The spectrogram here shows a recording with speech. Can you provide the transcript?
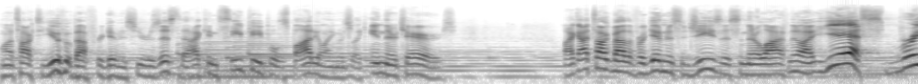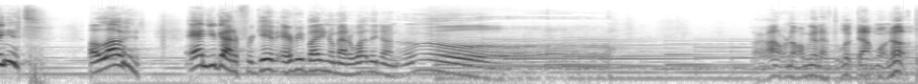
When I talk to you about forgiveness, you resist it. I can see people's body language like in their chairs. Like I talk about the forgiveness of Jesus in their life, and they're like, yes, bring it. I love it. And you got to forgive everybody no matter what they've done. Oh. I don't know. I'm going to have to look that one up.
